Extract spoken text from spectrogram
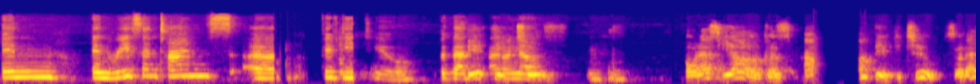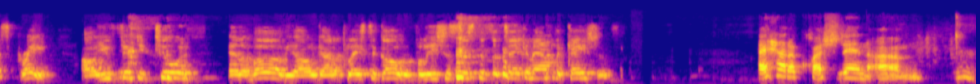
In, in recent times, uh, 52, but that, I don't know. 52. Mhm. Oh, that's young, because I'm, I'm 52, so that's great. All you 52 and, and above, y'all got a place to go. The Felician sisters are taking applications. I had a question. Um, Sure.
